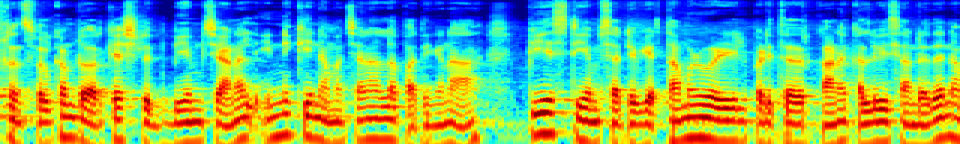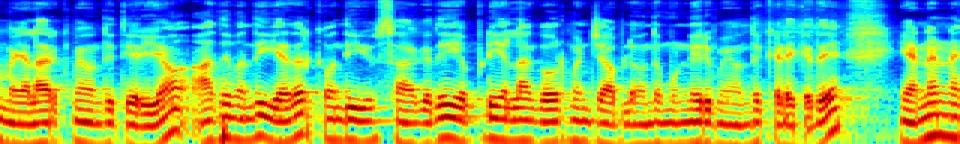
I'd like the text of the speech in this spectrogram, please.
friends welcome to Arkesh with PM channel இன்றைக்கி நம்ம சேனலில் பார்த்தீங்கன்னா பிஎஸ்டிஎம் சர்டிஃபிகேட் தமிழ் வழியில் படித்ததற்கான கல்வி சான்றிதழ் நம்ம எல்லாருக்குமே வந்து தெரியும். அது வந்து எதற்கு வந்து யூஸ் ஆகுது? எப்படியெல்லாம் கவர்மெண்ட் ஜாபில் வந்து முன்னுரிமை வந்து கிடைக்குது? என்னென்ன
